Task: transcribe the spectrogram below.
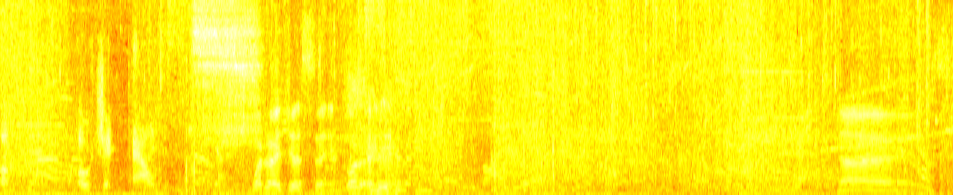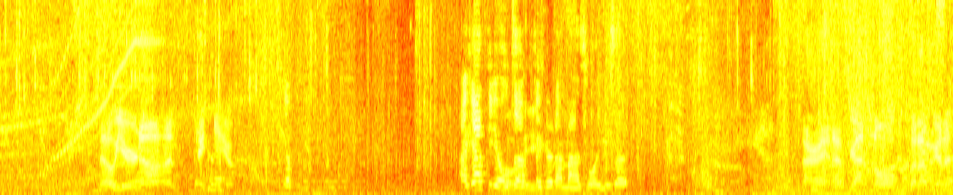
oh, oh shit, ow. What did I just say? What? nice. No, you're not. Thank you. Yep. I got the ult Oh, up, hey. figured I might as well use it. Alright, I've got an ult, but I'm gonna...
